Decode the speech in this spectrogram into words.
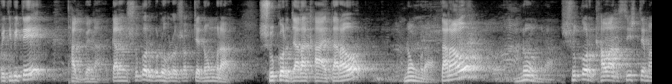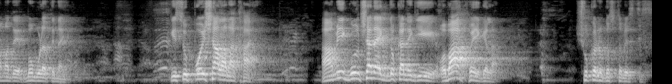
পৃথিবীতে থাকবে না, কারণ শুকরগুলো হলো সবচেয়ে নোংরা। শুকর যারা খায়, তারাও নোংরা তারাও নোংরা। শুকর খাওয়ার সিস্টেম আমাদের বগুড়াতে নাই। কিছু পয়সালারা খায়। আমি গুলশানে এক দোকানে গিয়ে অবাক হয়ে গেলাম। শুকরের গোস্ত বেচতেছে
